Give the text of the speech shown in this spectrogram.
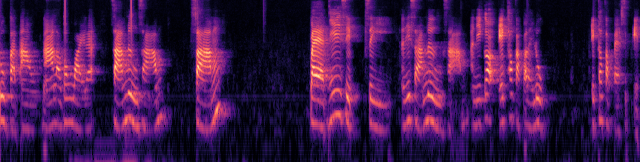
ลูกตัดเอานะ เราต้องไวแล้วสามหนึ่งสามสามแปดยี่สิบสี่อันนี้สามหนึ่งสามอันนี้ก็ x เท่ากับอะไรลูก x เท่ากับแปดสิบเอ็ด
